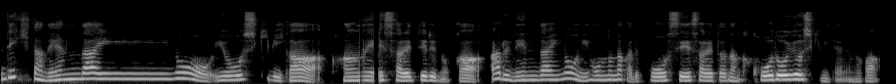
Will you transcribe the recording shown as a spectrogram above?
できた年代の様式美が反映されてるのか、ある年代の日本の中で構成されたなんか行動様式みたいなのが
